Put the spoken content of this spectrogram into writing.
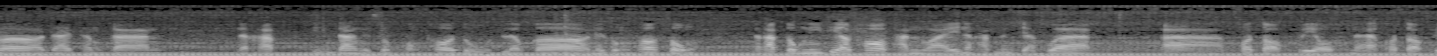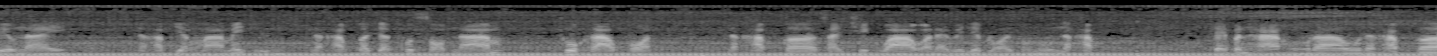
ก็ได้ทำการนะครับติดตั้งในส่วนของท่อดูด แล้วก็ในส่วนของท่อส่ง นะครับ ตรงนี้ที่เอาท่อพันไว้นะครับ เนื่องจากว่าข้อต่อเกลียวนะฮะข้อต่อเกลียวในนะครับ ยังมาไม่ถึงนะครับ ก็จะทดสอบน้ำชั่วคราวก่อนนะครับ ก็ใส่เช็ควาล์วอะไรไว้เรียบร้อยตรงนู้นนะครับ แต่ปัญหาของเรานะครับก็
